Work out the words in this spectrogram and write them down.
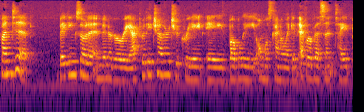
Fun tip, baking soda and vinegar react with each other to create a bubbly, almost kind of like an effervescent type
